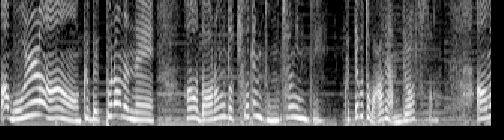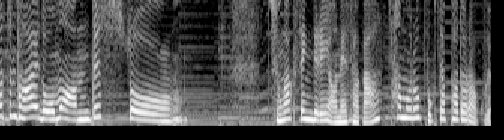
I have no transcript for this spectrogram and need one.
아 몰라. 그 베프라는 애. 아 나랑도 초딩 동창인데 그때부터 마음에 안 들었어. 아무튼 다혜 너무 안 됐어. 중학생들의 연애사가 참으로 복잡하더라고요.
